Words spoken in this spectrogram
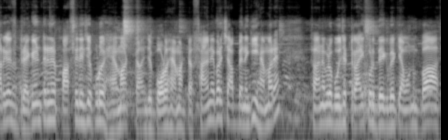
আর গাইস ড্র্যাগন ট্রেনের পাশে দেখছি পুরো হ্যামারটা যে বড় হ্যামারটা সায়ন এবারে চাপবে নাকি হ্যামারে সায়ন এবারে বলছে ট্রাই করে দেখবে কেমন। বাস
